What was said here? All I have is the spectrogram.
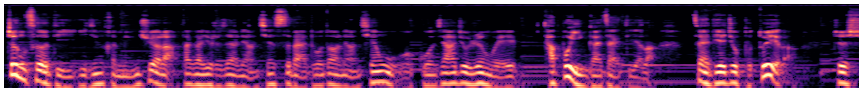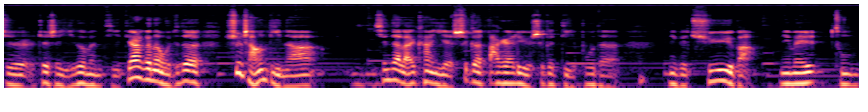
政策底已经很明确了，大概就是在两千四百多到两千五，国家就认为它不应该再跌了，再跌就不对了。这是这是一个问题。第二个呢，我觉得市场底呢，现在来看也是个大概率是个底部的那个区域吧，因为从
